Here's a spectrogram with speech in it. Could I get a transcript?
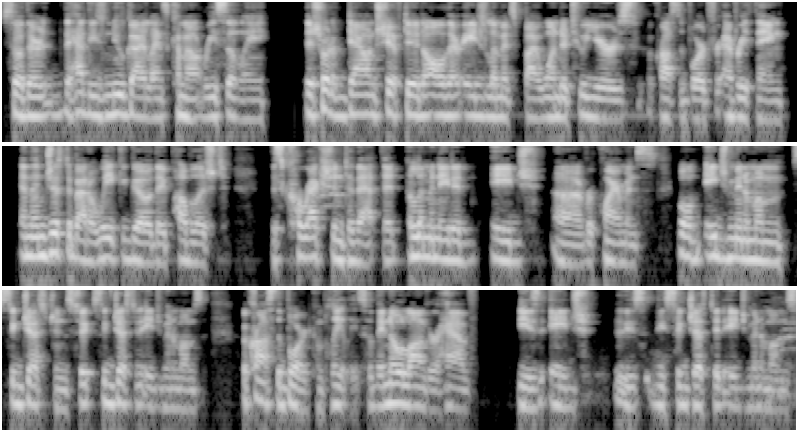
so they they had these new guidelines come out recently. They sort of downshifted all their age limits by one to two years across the board for everything. And then just about a week ago, they published this correction to that that eliminated age uh, requirements, well, age minimum suggestions, su- suggested age minimums across the board completely. So they no longer have these age these these suggested age minimums.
